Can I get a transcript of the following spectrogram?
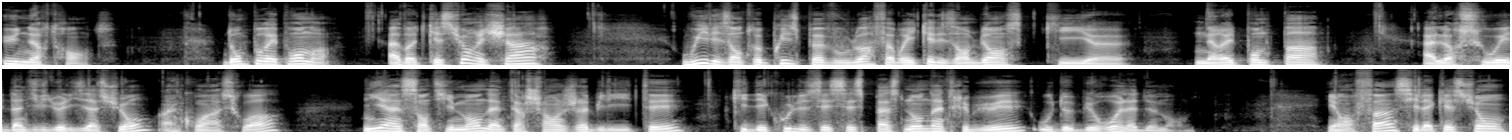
1h30. Donc pour répondre à votre question, Richard, oui, les entreprises peuvent vouloir fabriquer des ambiances qui euh, ne répondent pas à leur souhait d'individualisation, un coin à soi, ni à un sentiment d'interchangeabilité qui découle de ces espaces non attribués ou de bureaux à la demande. Et enfin, si la question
